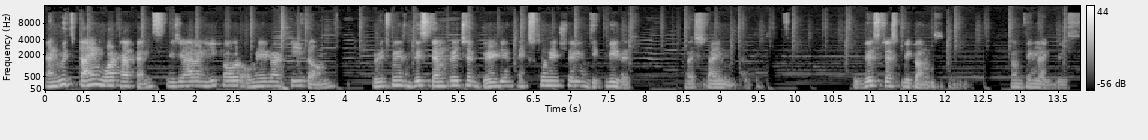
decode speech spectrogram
And with time, what happens is you have an e power omega t term, which means this temperature gradient exponentially decreases as time increases. So this just becomes something like this,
